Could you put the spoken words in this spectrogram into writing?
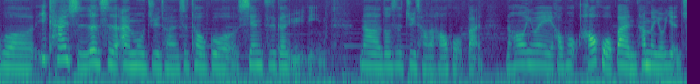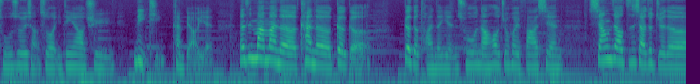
我一开始认识的爱慕剧团是透过仙姿跟雨林，那都是剧场的好伙伴。然后因为好朋好伙伴他们有演出，所以想说一定要去力挺看表演。但是慢慢的看了各个各个团的演出，然后就会发现，相较之下就觉得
